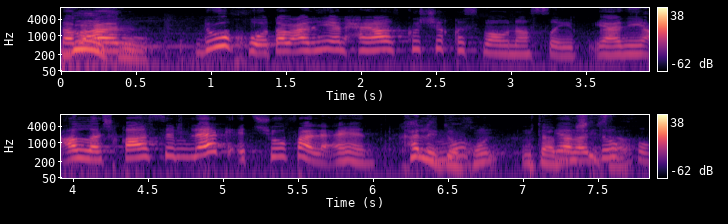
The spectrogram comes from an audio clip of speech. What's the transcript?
طبعا دوخوا. دوخوا. طبعا هي الحياة كل شيء قسمة ونصيب. يعني الله إيش قاسم لك؟ تشوفه العين. خلي يدوخون متابعين يلا؟ دوخوا.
